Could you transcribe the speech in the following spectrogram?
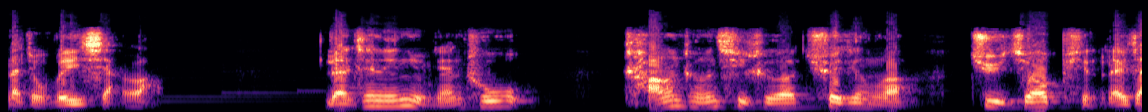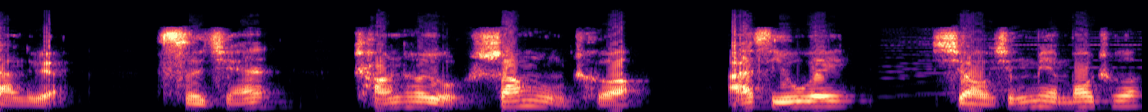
那就危险了。两千零九年初，长城汽车确定了聚焦品类战略。此前，长城有商用车、SUV、小型面包车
